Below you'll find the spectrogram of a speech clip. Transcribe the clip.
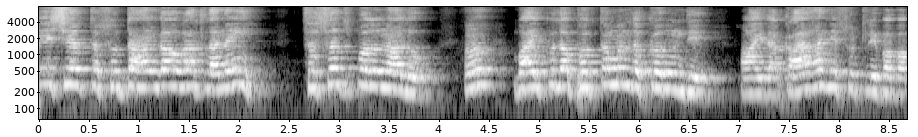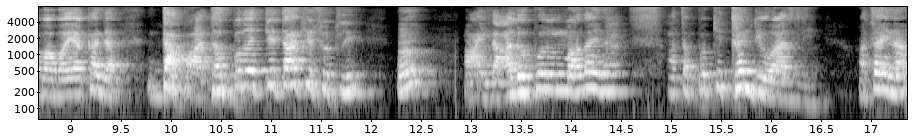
ते शर्ट सुद्धा अंगावर घातला नाही. तसंच पळून आलो. हं? बायकोला फक्त म्हणलं करून दे. आईला काय हानी सुटली बाबा बाबा एखाद्या दपा धपरत ते टाकी सुटली. हं? आईला आलो पळून मला आहे ना आता पक्की थंडी वाजली. आता आहे ना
